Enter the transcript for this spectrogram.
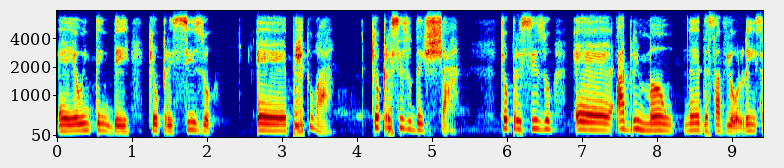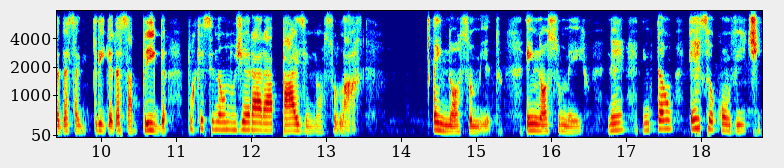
É eu entender que eu preciso é, perdoar, que eu preciso deixar, que eu preciso é, abrir mão né, dessa violência, dessa intriga, dessa briga, porque senão não gerará paz em nosso lar, em nosso medo, em nosso meio. Né? Então, esse é o convite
